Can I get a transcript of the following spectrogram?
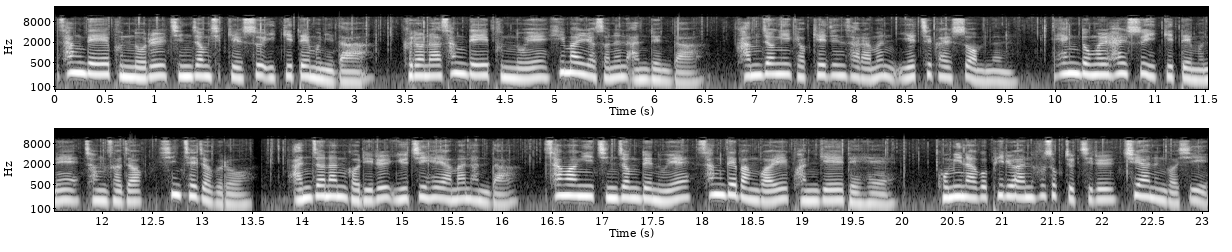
상대의 분노를 진정시킬 수 있기 때문이다. 그러나 상대의 분노에 휘말려서는 안 된다. 감정이 격해진 사람은 예측할 수 없는 행동을 할 수 있기 때문에 정서적, 신체적으로 안전한 거리를 유지해야만 한다. 상황이 진정된 후에 상대방과의 관계에 대해 고민하고 필요한 후속 조치를 취하는 것이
